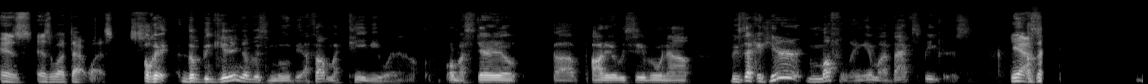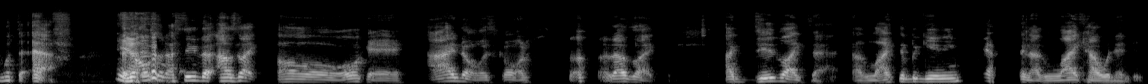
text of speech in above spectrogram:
Is is what that was. Okay, the beginning of this movie, I thought my TV went out or my stereo uh, audio receiver went out because I could hear muffling in my back speakers. Yeah. was What the f? And Yeah. all of a sudden I see that I was like, "Oh, okay, I know what's going." on. and I was like, I did like that. I like the beginning. Yeah. and I like how it ended.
